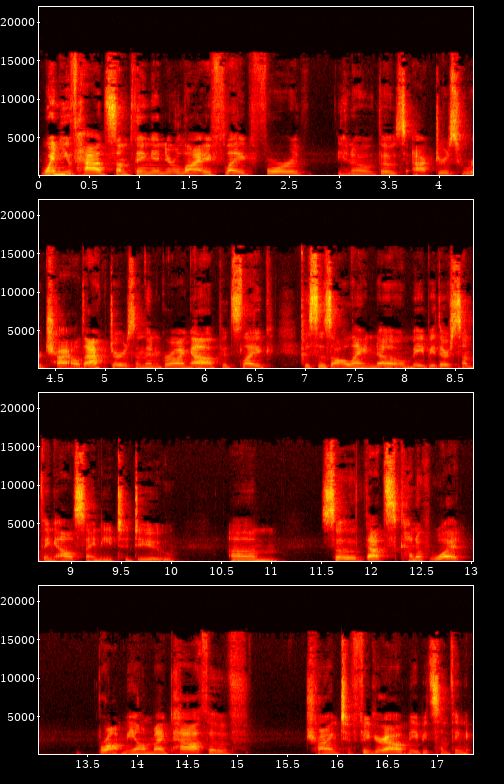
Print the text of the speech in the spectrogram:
when you've had something in your life, like for, you know, those actors who were child actors and then growing up, it's like, this is all I know. Maybe there's something else I need to do. Um, so that's kind of what brought me on my path of trying to figure out maybe it's something,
